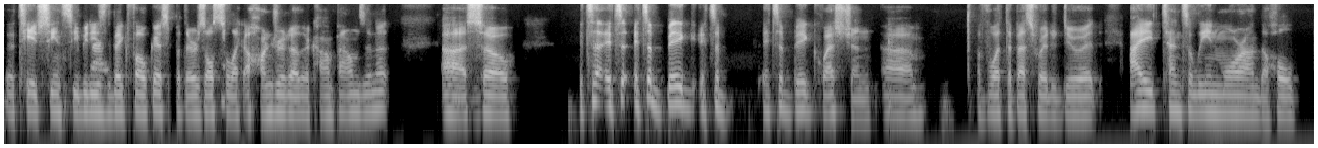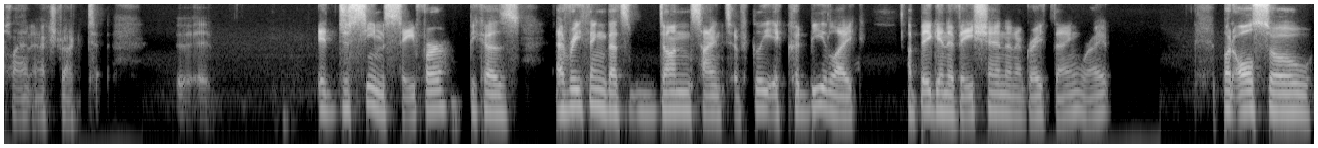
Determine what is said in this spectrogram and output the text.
The thc and cbd is the big focus but there's also like a hundred other compounds in it. Uh so it's a it's a, it's a big it's a it's a big question um of what the best way to do it. I tend to lean more on the whole plant extract. It just seems safer because everything that's done scientifically, it could be like a big innovation and a great thing, right? But also,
